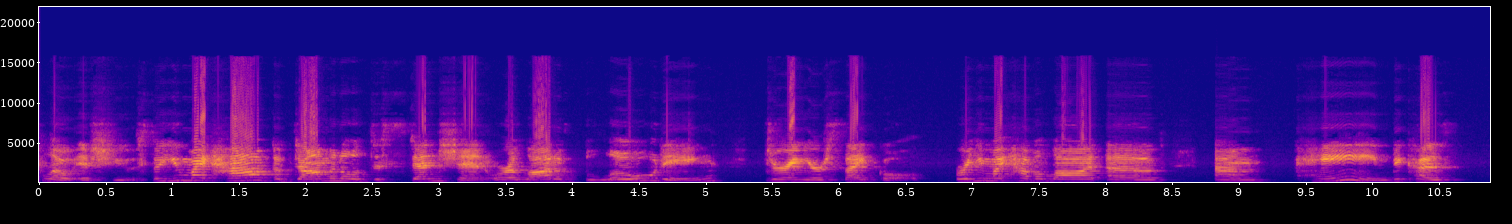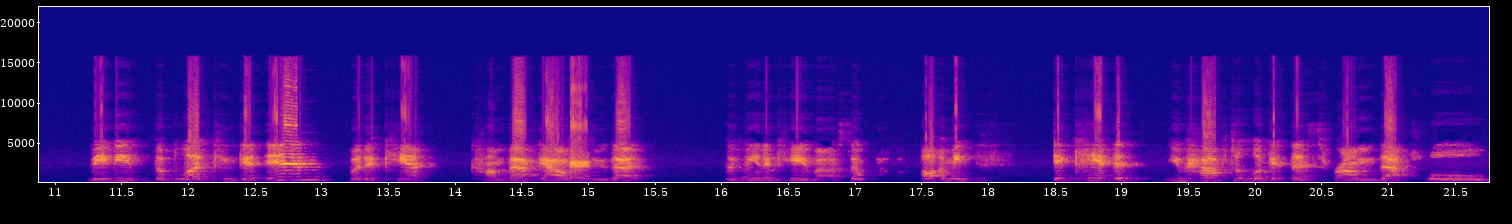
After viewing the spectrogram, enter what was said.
flow issues. So you might have abdominal distension or a lot of bloating during your cycle, or you might have a lot of um, pain because maybe the blood can get in, but it can't come back out okay. through that the mm-hmm. vena cava. So, I mean, it can't. It, you have to look at this from that whole,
